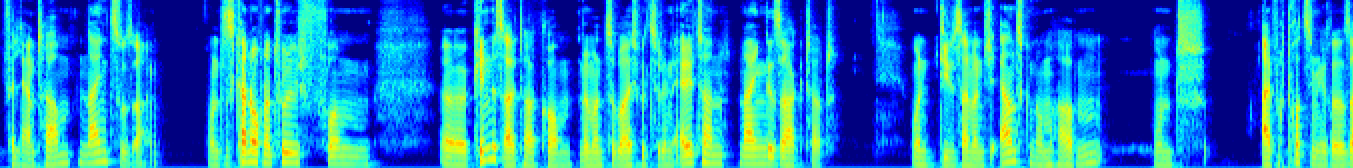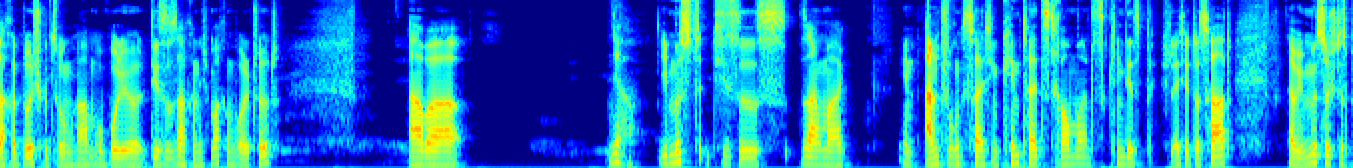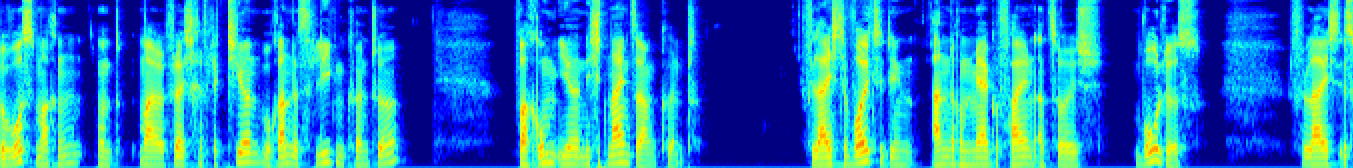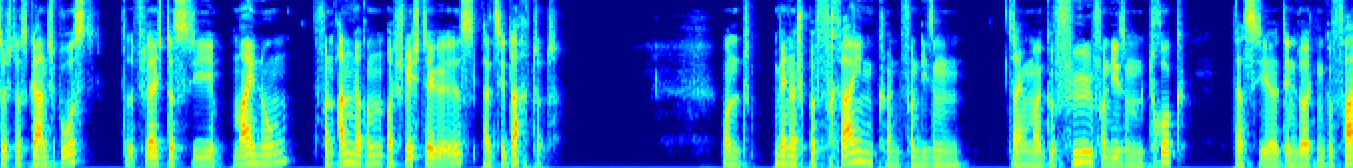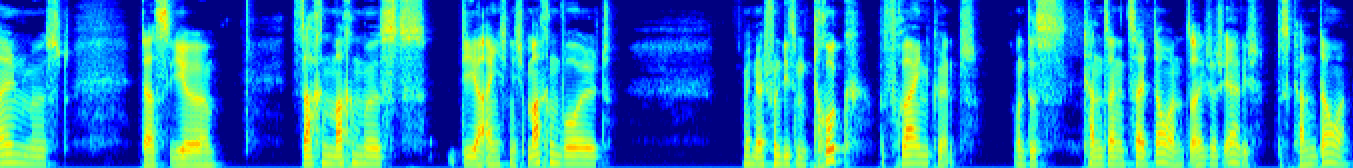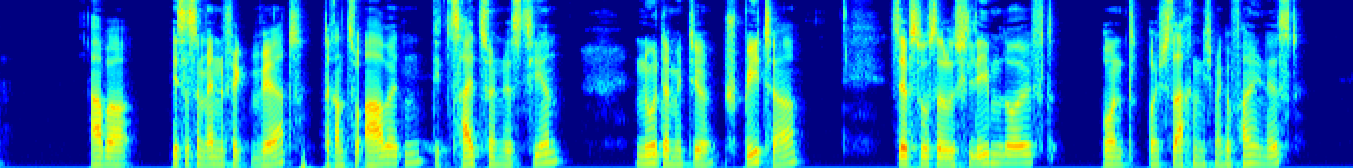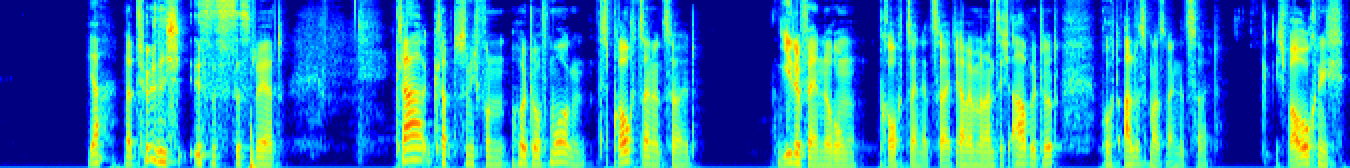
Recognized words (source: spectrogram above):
verlernt haben, Nein zu sagen. Und es kann auch natürlich vom äh, Kindesalter kommen, wenn man zum Beispiel zu den Eltern Nein gesagt hat und die das einfach nicht ernst genommen haben und einfach trotzdem ihre Sache durchgezogen haben, obwohl ihr diese Sache nicht machen wolltet. Aber ja, ihr müsst dieses, sagen wir mal, in Anführungszeichen Kindheitstrauma, das klingt jetzt vielleicht etwas hart, aber ihr müsst euch das bewusst machen und mal vielleicht reflektieren, woran das liegen könnte, warum ihr nicht Nein sagen könnt. Vielleicht wollt ihr den anderen mehr gefallen, als euch wohl ist. Vielleicht ist euch das gar nicht bewusst, vielleicht, dass die Meinung von anderen euch wichtiger ist, als ihr dachtet. Und wenn ihr euch befreien könnt von diesem, sagen wir mal, Gefühl, von diesem Druck, dass ihr den Leuten gefallen müsst, dass ihr Sachen machen müsst, die ihr eigentlich nicht machen wollt, wenn ihr euch von diesem Druck befreien könnt, und das kann seine Zeit dauern, sage ich euch ehrlich, das kann dauern. Aber ist es im Endeffekt wert, daran zu arbeiten, die Zeit zu investieren, nur damit ihr später selbstbewusster durchs Leben läuft und euch Sachen nicht mehr gefallen lässt? Ja, natürlich ist es das wert. Klar klappt es nicht von heute auf morgen. Es braucht seine Zeit. Jede Veränderung braucht seine Zeit. Ja, wenn man an sich arbeitet, braucht alles mal seine Zeit. Ich war auch nicht,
